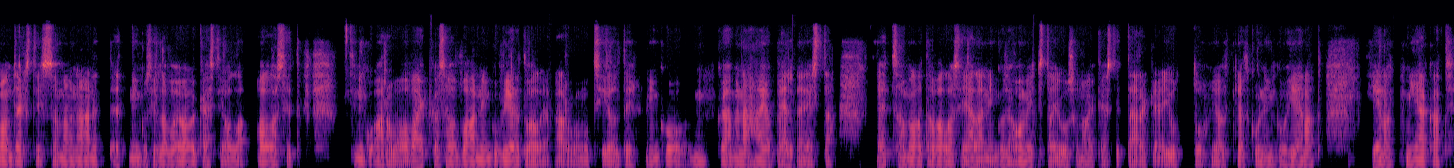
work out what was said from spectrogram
kontekstissa mä näen, että, että niin kuin sillä voi oikeasti olla, olla sit, niin kuin arvoa, vaikka se on vaan niin kuin virtuaaliarvo, mutta silti niin kuin, kyllä me nähdään jo peleistä, että samalla tavalla siellä niin kuin se omistajuus on oikeasti tärkeä juttu, jotkut niin kuin hienot, hienot miekat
